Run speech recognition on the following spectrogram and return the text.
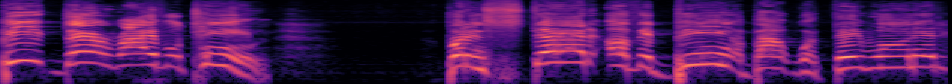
beat their rival team. But instead of it being about what they wanted,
